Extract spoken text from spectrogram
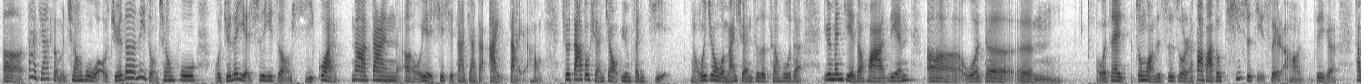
呃，大家怎么称呼我？我觉得那种称呼，我觉得也是一种习惯。那当然，呃，我也谢谢大家的爱戴啊，哈。就大家都喜欢叫我韵芬姐啊，我也觉得我蛮喜欢这个称呼的。韵芬姐的话，连呃，我的嗯、我在中广的制作人爸爸都七十几岁了哈。这个他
